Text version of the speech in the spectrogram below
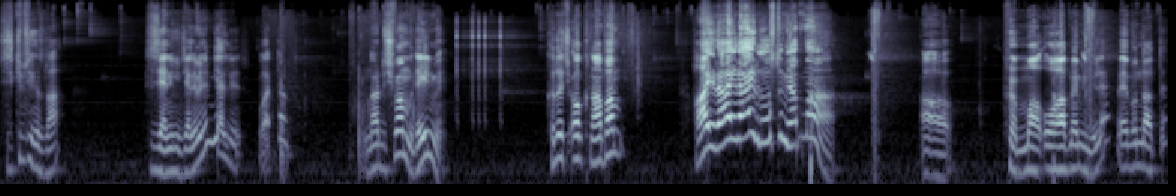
Siz kimsiniz la? Siz yeni güncellemeyle mi geldiniz? What the? Bunlar düşman mı değil mi? Kılıç ok ne yapam? Hayır hayır hayır dostum yapma. Aa. Mal o atmayı bilmiyorlar ve bunu da attı.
